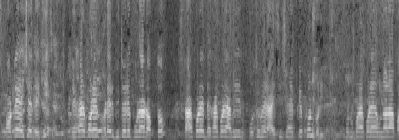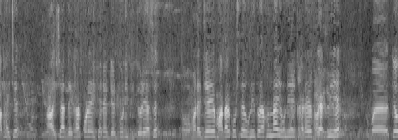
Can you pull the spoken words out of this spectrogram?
স্পটে এসে দেখি দেখার পরে ঘরের ভিতরে পুরা রক্ত। তারপরে দেখার পরে আমি প্রথমে আইসি সাহেবকে ফোন করি। ফোন করার পরে ওনারা পাঠাইছে। আইসা দেখার পরে এখানে ডেড বডি ভিতরে আছে। তো মানে যে মার্ডার করছে উনি তো এখন নাই উনি ঘাড়ের ব্যাগ নিয়ে কেউ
